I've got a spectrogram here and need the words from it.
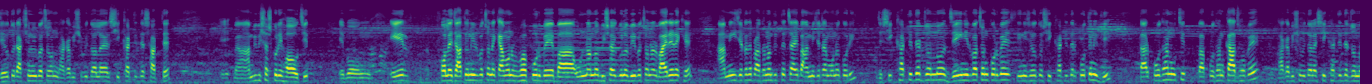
যেহেতু ডাকসু নির্বাচন ঢাকা বিশ্ববিদ্যালয়ের শিক্ষার্থীদের স্বার্থে আমি বিশ্বাস করি হওয়া উচিত এবং এর ফলে জাতীয় নির্বাচনে কেমন প্রভাব পড়বে বা অন্যান্য বিষয়গুলো বিবেচনার বাইরে রেখে আমি যেটাতে প্রাধান্য দিতে চাই বা আমি যেটা মনে করি যে শিক্ষার্থীদের জন্য যেই নির্বাচন করবে, তিনি যেহেতু শিক্ষার্থীদের প্রতিনিধি, তার প্রধান উচিত বা প্রধান কাজ হবে ঢাকা বিশ্ববিদ্যালয়ের শিক্ষার্থীদের জন্য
